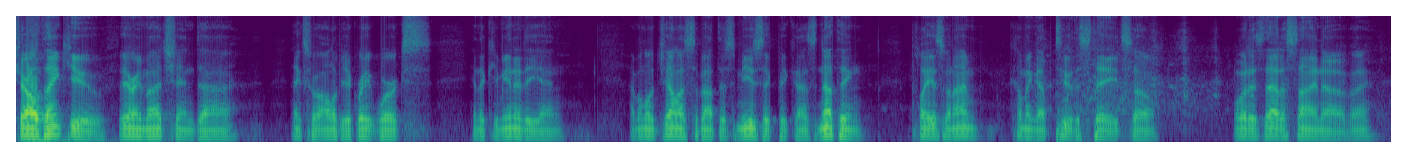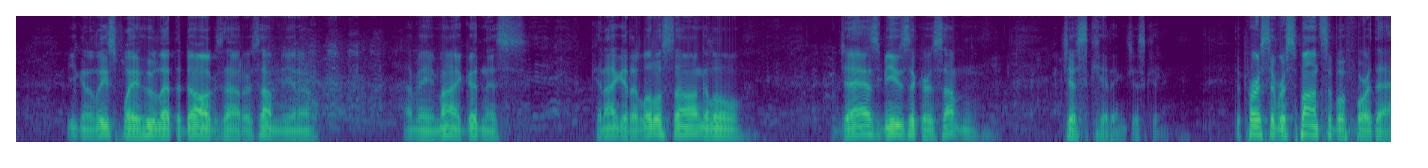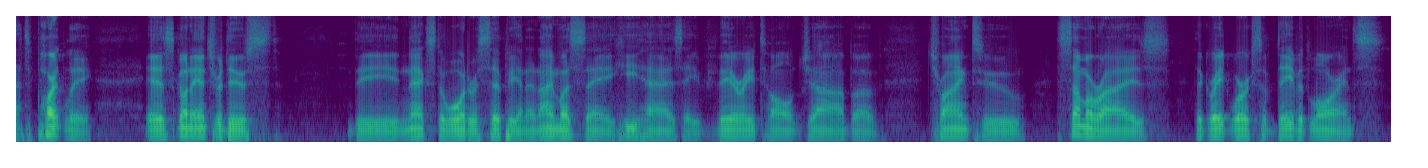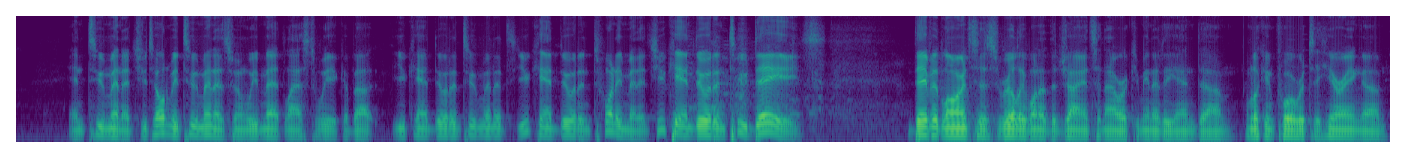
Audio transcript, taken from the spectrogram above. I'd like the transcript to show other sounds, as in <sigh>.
Cheryl, thank you very much, and uh, thanks for all of your great works in the community. And I'm a little jealous about this music because nothing plays when I'm coming up to the stage. So, what is that a sign of? Eh? You can at least play "Who Let the Dogs Out" or something, you know. I mean, my goodness, can I get a little song, a little jazz music or something? Just kidding, just kidding. The person responsible for that, partly is going to introduce the next award recipient, and I must say he has a very tall job of trying to summarize the great works of David Lawrence in two minutes. You told me two minutes when we met last week about you can't do it in two minutes, you can't do it in 20 minutes, you can't do it in two days. David Lawrence is really one of the giants in our community, and um, I'm looking forward to hearing um,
